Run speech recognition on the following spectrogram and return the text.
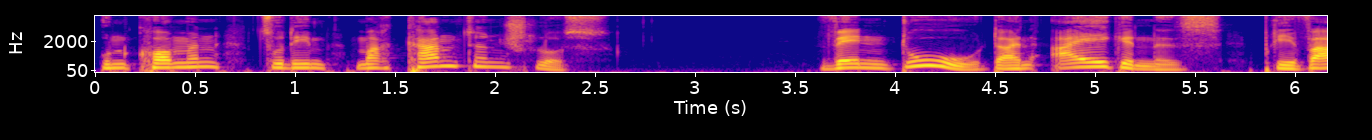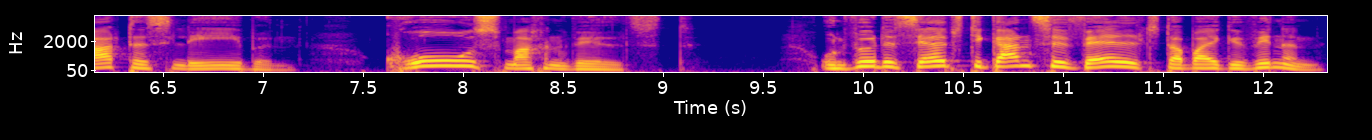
und kommen zu dem markanten Schluss. Wenn du dein eigenes privates Leben groß machen willst und würdest selbst die ganze Welt dabei gewinnen,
